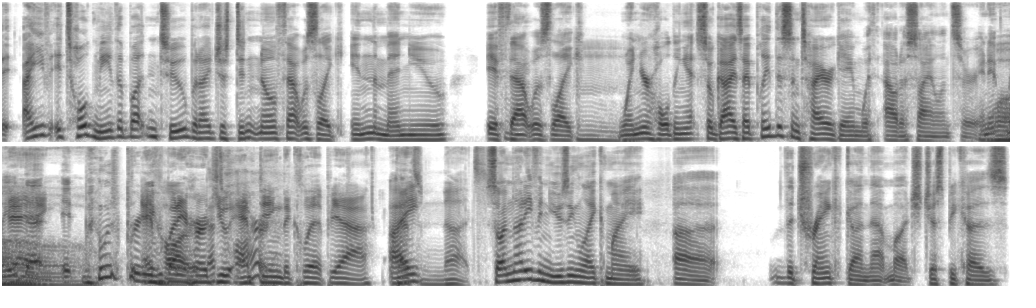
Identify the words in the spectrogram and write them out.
it I it told me the button too, but I just didn't know if that was like in the menu, if that was like Mm. when you're holding it. So guys, I played this entire game without a silencer, and it Whoa. made that it, it was pretty Everybody hard. heard That's you hard. emptying the clip. Yeah. I That's nuts. so I'm not even using like my uh the trank gun that much, just because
